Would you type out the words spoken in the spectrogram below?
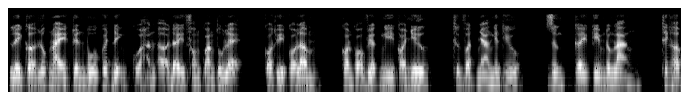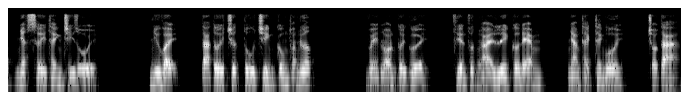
Lê cờ lúc này tuyên bố quyết định của hắn ở đây phong quang tú lệ, có thủy có lâm, còn có việc nghi coi như, thực vật nhà nghiên cứu, rừng, cây kim đồng lang, thích hợp nhất xây thành trì rồi. Như vậy, ta tới trước tu chỉnh cống thoát nước. Vẽ lon cười cười, phiền phức ngài lê cờ đem, nham thạch thánh ngôi, cho ta.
